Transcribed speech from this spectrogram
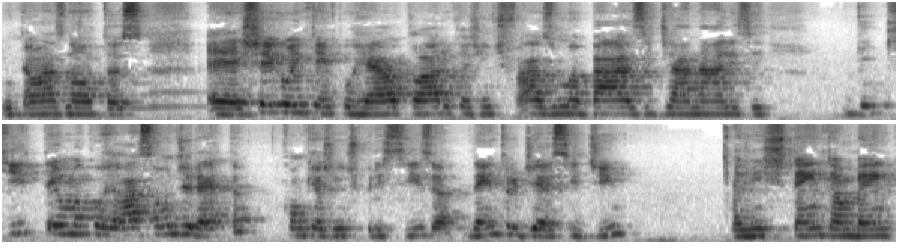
Então, as notas é, chegam em tempo real. Claro que a gente faz uma base de análise do que tem uma correlação direta com o que a gente precisa dentro de SD. A gente tem também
